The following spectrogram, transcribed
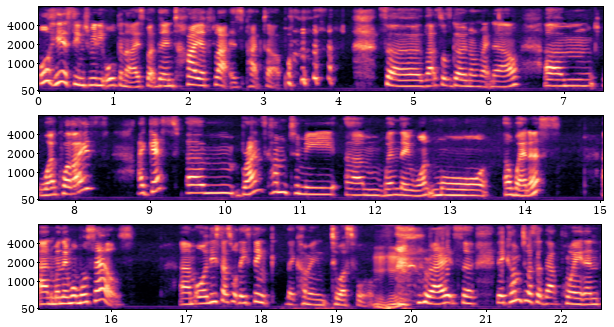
all here seems really organized, but the entire flat is packed up. so that's what's going on right now. Um, work wise, I guess um, brands come to me um, when they want more awareness and when they want more sales. Um, or at least that's what they think they're coming to us for, mm-hmm. right? So they come to us at that point, and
